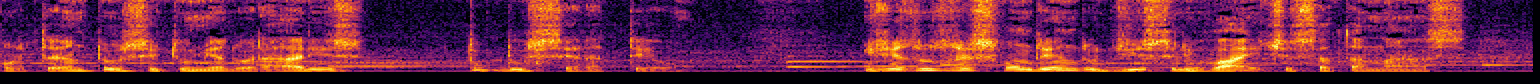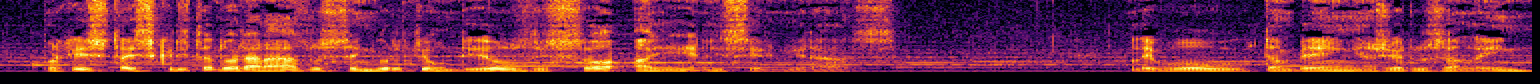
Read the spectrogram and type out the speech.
Portanto, se tu me adorares, tudo será teu. E Jesus respondendo disse-lhe: Vai-te, Satanás, porque está escrito: Adorarás o Senhor teu Deus e só a ele servirás. Levou-o também a Jerusalém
